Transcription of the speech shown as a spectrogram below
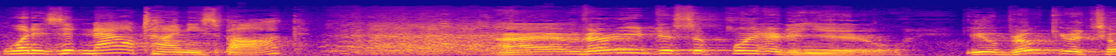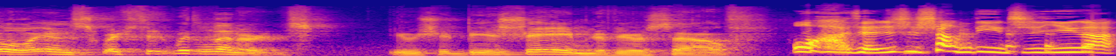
What is it now, Tiny Spock? I am very disappointed in you. You broke your toy and switched it with Leonard's. You should be ashamed of yourself. ”哇，简直是上帝之音啊！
